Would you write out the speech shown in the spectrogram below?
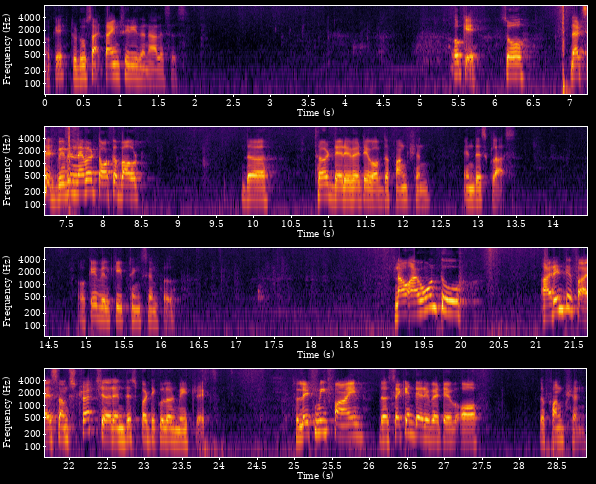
okay to do time series analysis. Okay so that's it. We will never talk about the third derivative of the function in this class. Okay we'll keep things simple now I want to identify some structure in this particular matrix. So let me find the second derivative of the function.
